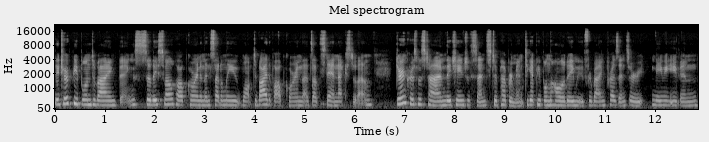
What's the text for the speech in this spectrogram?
They trick people into buying things, so they smell popcorn and then suddenly want to buy the popcorn that's at the stand next to them. During Christmas time, they change the scents to peppermint to get people in the holiday mood for buying presents or maybe even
